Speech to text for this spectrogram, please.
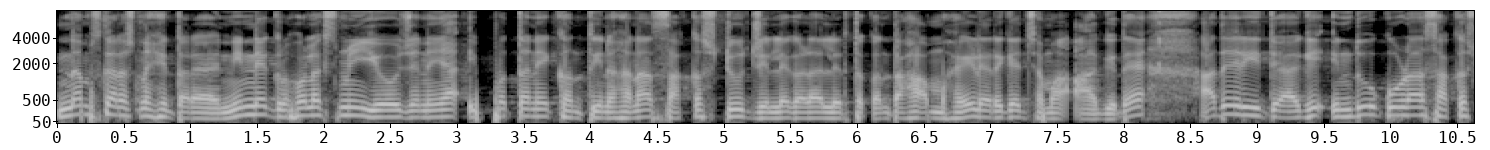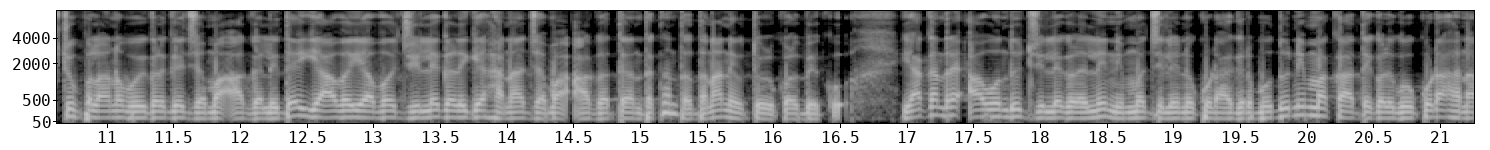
ನಮಸ್ಕಾರ ಸ್ನೇಹಿತರೆ, ನಿನ್ನೆ ಗೃಹಲಕ್ಷ್ಮಿ ಯೋಜನೆಯ ಇಪ್ಪತ್ತನೇ ಕಂತಿನ ಹಣ ಸಾಕಷ್ಟು ಜಿಲ್ಲೆಗಳಲ್ಲಿರ್ತಕ್ಕಂತಹ ಮಹಿಳೆಯರಿಗೆ ಜಮಾ ಆಗಿದೆ. ಅದೇ ರೀತಿಯಾಗಿ ಇಂದು ಕೂಡ ಸಾಕಷ್ಟು ಫಲಾನುಭವಿಗಳಿಗೆ ಜಮಾ ಆಗಲಿದೆ. ಯಾವ ಯಾವ ಜಿಲ್ಲೆಗಳಿಗೆ ಹಣ ಜಮಾ ಆಗುತ್ತೆ ಅಂತಕ್ಕಂಥದ್ದನ್ನು ನೀವು ತಿಳ್ಕೊಳ್ಬೇಕು. ಯಾಕಂದರೆ ಆ ಒಂದು ಜಿಲ್ಲೆಗಳಲ್ಲಿ ನಿಮ್ಮ ಜಿಲ್ಲೆನೂ ಕೂಡ ಆಗಿರ್ಬೋದು, ನಿಮ್ಮ ಖಾತೆಗಳಿಗೂ ಕೂಡ ಹಣ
